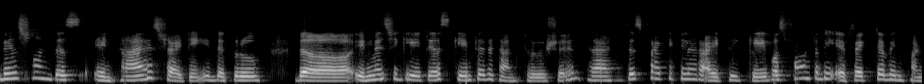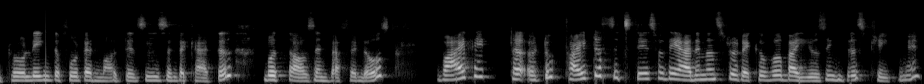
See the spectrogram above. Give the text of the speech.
Based on this entire study, the group, the investigators came to the conclusion that this particular ITK was found to be effective in controlling the foot and mouth disease in the cattle, both cows and buffaloes. While it uh, took five to six days for the animals to recover by using this treatment,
